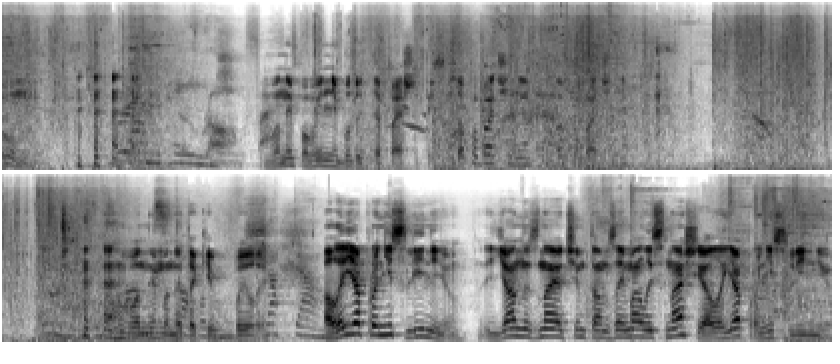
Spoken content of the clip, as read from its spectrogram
Бум. Вони повинні будуть тепешитись. До побачення, до побачення. Вони мене таки вбили. Але я проніс лінію. Я не знаю, чим там займались наші, але я проніс лінію.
